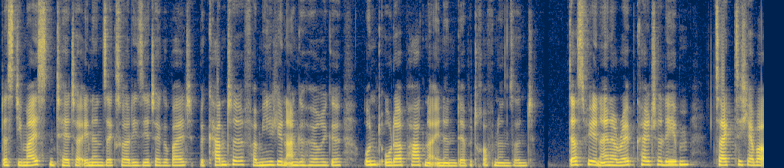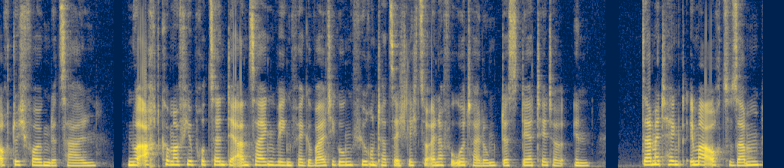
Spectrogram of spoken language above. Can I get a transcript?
dass die meisten TäterInnen sexualisierter Gewalt Bekannte, Familienangehörige und/oder PartnerInnen der Betroffenen sind. Dass wir in einer Rape-Culture leben, zeigt sich aber auch durch folgende Zahlen. Nur 8,4 Prozent der Anzeigen wegen Vergewaltigung führen tatsächlich zu einer Verurteilung des der Täterin. Damit hängt immer auch zusammen,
